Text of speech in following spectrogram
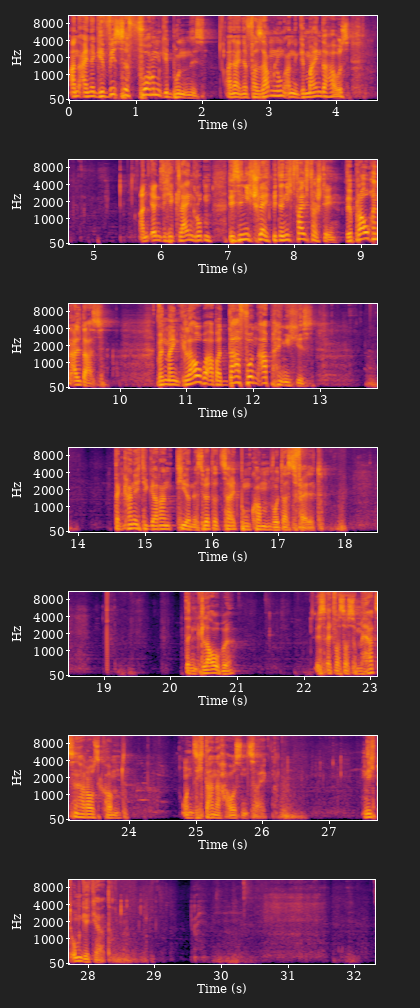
an eine gewisse Form gebunden ist, an eine Versammlung, an ein Gemeindehaus, an irgendwelche Kleingruppen, die sind nicht schlecht, bitte nicht falsch verstehen. Wir brauchen all das. Wenn mein Glaube aber davon abhängig ist, dann kann ich dir garantieren, es wird der Zeitpunkt kommen, wo das fällt. Denn Glaube ist etwas, was aus dem Herzen herauskommt und sich dann nach außen zeigt. Nicht umgekehrt.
